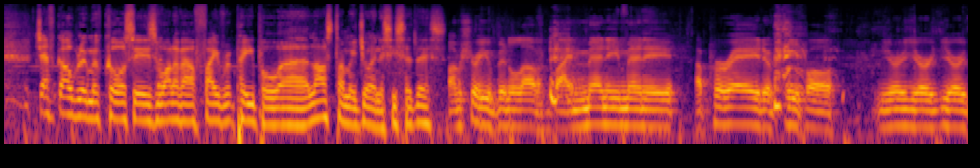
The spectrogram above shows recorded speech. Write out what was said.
Jeff Goldblum, of course, is one of our favourite people. Uh, last time he joined us, he said this. I'm sure you've been loved by many, many, a parade of people. You're, you're, you're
